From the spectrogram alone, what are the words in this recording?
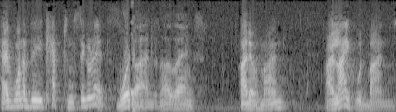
Have one of the captain's cigarettes. Woodbines. No thanks. I don't mind. I like woodbines.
